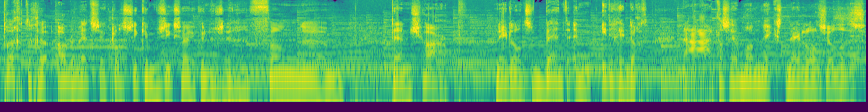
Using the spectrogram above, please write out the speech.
prachtige, ouderwetse, klassieke muziek zou je kunnen zeggen. Van ehm, Ten Sharp. Nederlandse band. En iedereen dacht, nou, dat is helemaal niks Nederlands. joh. Dat is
